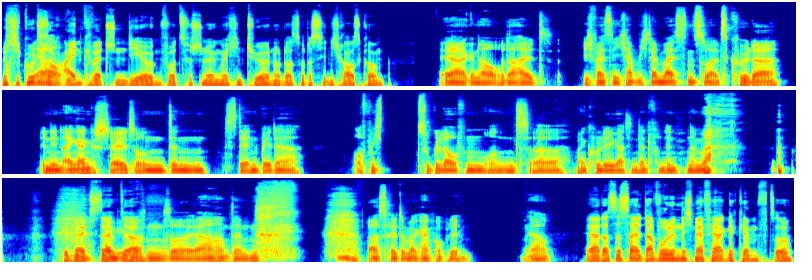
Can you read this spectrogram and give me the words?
Richtig gut Ja. ist auch einquetschen, die irgendwo zwischen irgendwelchen Türen oder so, dass die nicht rauskommen. Ja, genau. Oder halt, ich weiß nicht, ich habe mich dann meistens so als Köder in den Eingang gestellt und dann ist der Invader auf mich zugelaufen und äh, mein Kollege hat ihn dann von hinten immer Gebackstabbt, ja. So, ja, und dann war es halt immer kein Problem. Ja. Ja, das ist halt, da wurde nicht mehr fair gekämpft, so.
